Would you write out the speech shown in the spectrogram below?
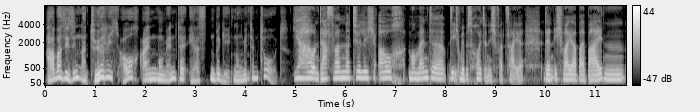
Aber sie sind natürlich auch ein Moment der ersten Begegnung mit dem Tod. Ja, und das waren natürlich auch Momente, die ich mir bis heute nicht verzeihe. Denn ich war ja bei beiden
